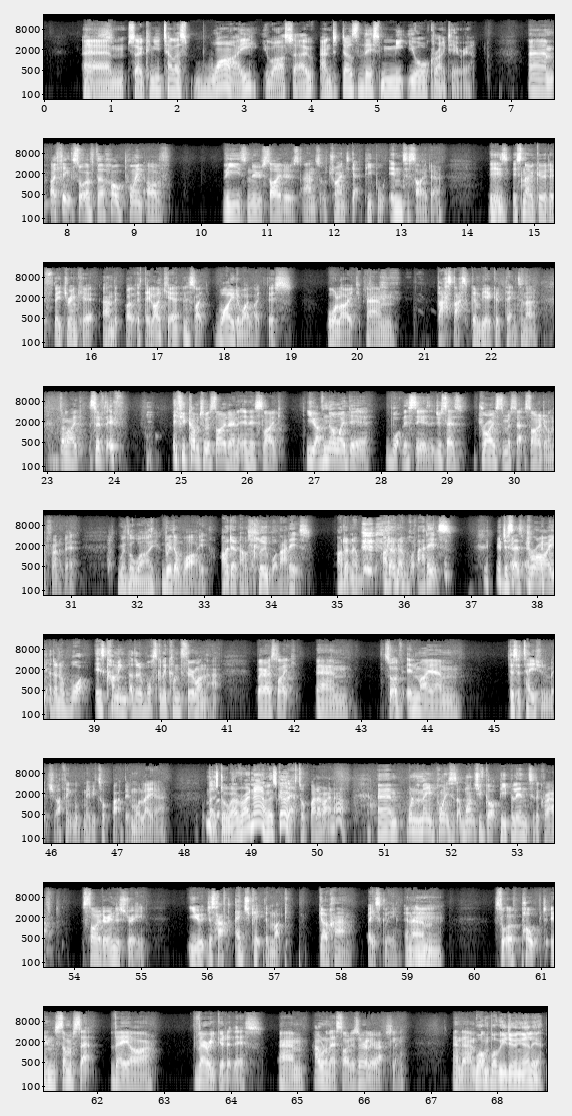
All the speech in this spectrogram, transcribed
Yes. Um, so can you tell us why you are so, and does this meet your criteria? um, I think sort of the whole point of these new ciders and sort of trying to get people into cider is it's no good if they drink it and but if they like it and it's like why do I like this or like um, that's that's going to be a good thing to know. But like so if if, if you come to a cider and, and it's like you have no idea what this is, it just says dry Somerset cider on the front of it With a Y. with a Y. I don't have a clue what that is. I don't know. I don't know what that is. It just says dry. I don't know what is coming. I don't know what's going to come through on that. Whereas, like, um, sort of in my um, dissertation, which I think we'll maybe talk about a bit more later. Let's talk about it right now. Let's go. Let's talk about it right now. Um, one of the main points is that once you've got people into the craft cider industry, you just have to educate them, like go ham, basically. And um, sort of pulped in Somerset, they are very good at this. Um, had one of their ciders earlier, actually. And um, What, on- what were you doing earlier?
